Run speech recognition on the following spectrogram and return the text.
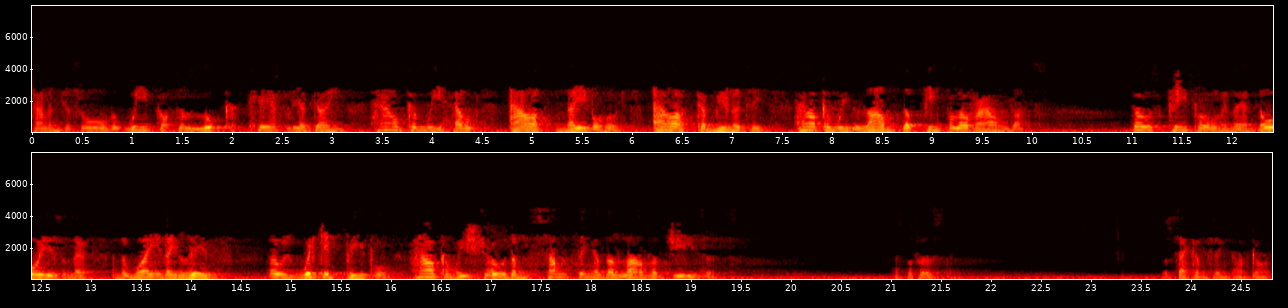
challenge us all that we've got to look carefully again. How can we help our neighborhood, our community? How can we love the people around us? Those people in their noise and, their, and the way they live, those wicked people, how can we show them something of the love of Jesus? That's the first thing. The second thing I've got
